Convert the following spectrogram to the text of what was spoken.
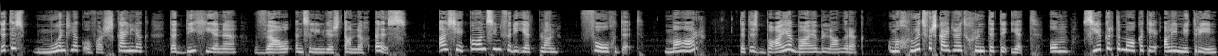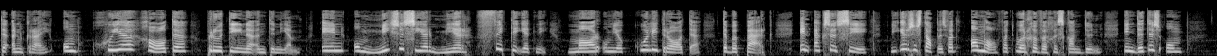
Dit is moontlik of waarskynlik dat diegene wel insulienweerstandig is. As jy kan sien vir die eetplan, volg dit. Maar dit is baie baie belangrik om 'n groot verskeidenheid groente te eet, om seker te maak dat jy al die nutriënte inkry, om goeie gehalte proteïene in te neem en om nie so seer meer vet te eet nie, maar om jou koolhidrate te beperk. En ek sou sê, die eerste stap is wat almal wat oorgewig is kan doen en dit is om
